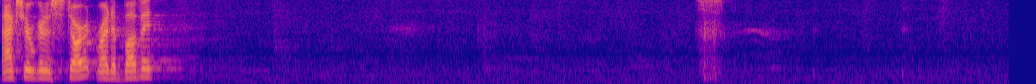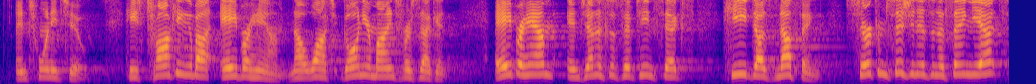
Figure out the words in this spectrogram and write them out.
Actually, we're going to start right above it. And 22. He's talking about Abraham. Now, watch, go in your minds for a second. Abraham in Genesis 15 6, he does nothing. Circumcision isn't a thing yet.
